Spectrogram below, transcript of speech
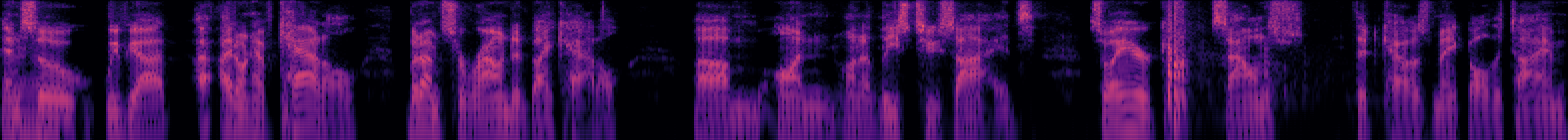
And mm-hmm. so we've got, I don't have cattle, but I'm surrounded by cattle um, on, on at least two sides. So I hear sounds that cows make all the time.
